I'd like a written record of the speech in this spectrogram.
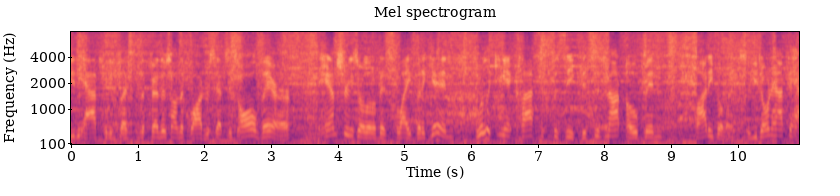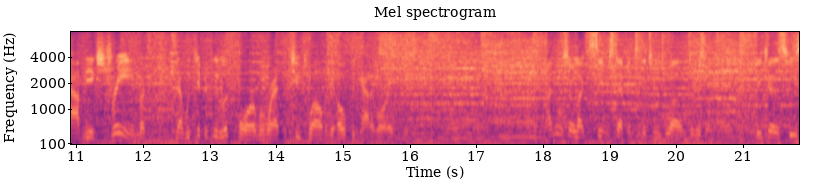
see the abs when he flexes, the feathers on the quadriceps. It's all there. The hamstrings are a little bit slight, but again, we're looking at classic physique. This is not open bodybuilding, so you don't have to have the extreme that we typically look for when we're at the 212 in the open category. I'd also like to see him step into the 212 division because he's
